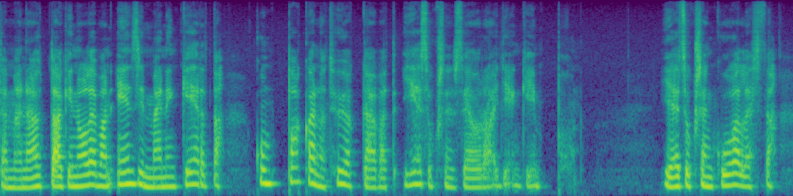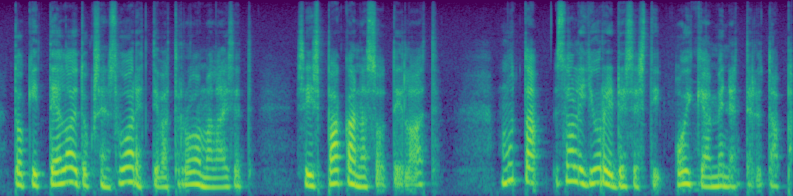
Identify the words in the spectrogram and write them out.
Tämä näyttääkin olevan ensimmäinen kerta, kun pakanat hyökkäävät Jeesuksen seuraajien kimppuun. Jeesuksen kuollessa toki teloituksen suorittivat roomalaiset, siis pakanasotilaat, mutta se oli juridisesti oikea menettelytapa.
